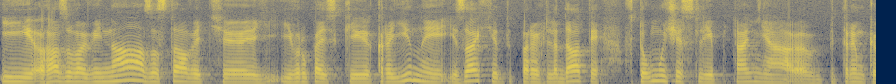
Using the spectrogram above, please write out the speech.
і газова війна заставить європейські країни і Захід переглядати в тому числі питання підтримки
